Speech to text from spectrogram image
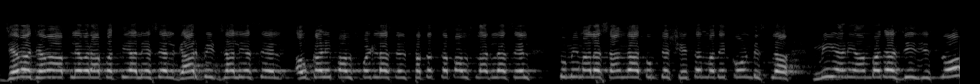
जेव्हा जेव्हा आपल्यावर आपत्ती आली असेल गारपीट झाली असेल अवकाळी पाऊस पडला असेल सततचा पाऊस लागला असेल तुम्ही मला सांगा तुमच्या शेतांमध्ये कोण दिसलं? मी आणि अंबादास जी दिसलो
